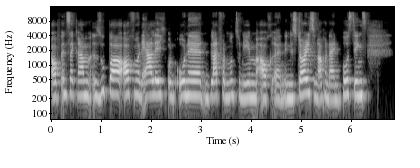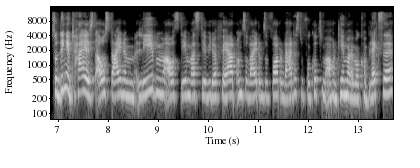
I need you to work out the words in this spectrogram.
auf Instagram super offen und ehrlich und ohne ein Blatt von Mund zu nehmen, auch äh, in den Stories und auch in deinen Postings so Dinge teilst aus deinem Leben, aus dem, was dir widerfährt und so weiter und so fort. Und da hattest du vor kurzem auch ein Thema über Komplexe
